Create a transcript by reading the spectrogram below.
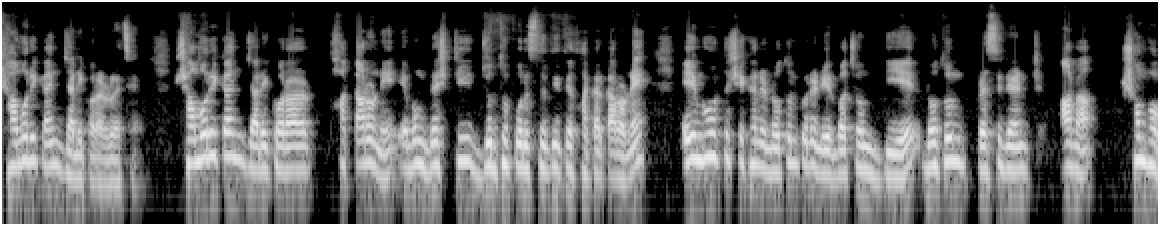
সামরিক আইন জারি করা রয়েছে। সামরিক আইন জারি করার কারণে এবং দেশটি যুদ্ধ পরিস্থিতিতে থাকার কারণে এই মুহূর্তে সেখানে নতুন করে নির্বাচন দিয়ে নতুন প্রেসিডেন্ট আনা সম্ভব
